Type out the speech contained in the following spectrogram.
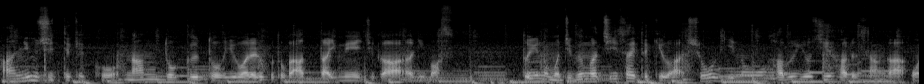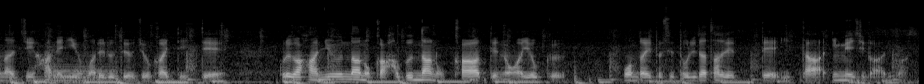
羽生市って結構難読と言われることがあったイメージがあります。というのも自分が小さい時は将棋の羽生善治さんが同じ羽に生まれるという字を書いていてこれが羽生なのか羽生なのかっていうのがよく問題として取り出されていたイメージがあります。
